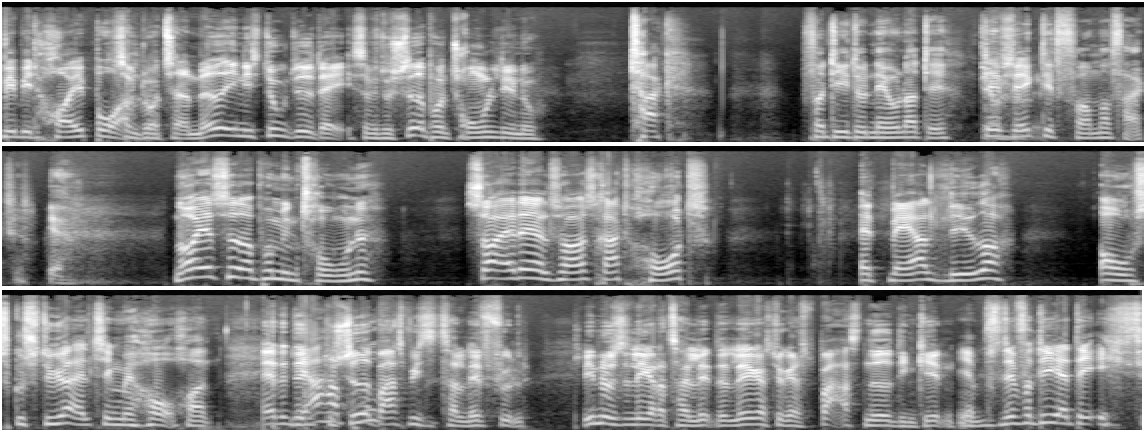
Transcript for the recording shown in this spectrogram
ved mit højbord, som du har taget med ind i studiet i dag, så hvis du sidder på en trone lige nu. tak, fordi du nævner det. Det var er vigtigt for mig faktisk. Ja. Når jeg sidder på min trone, så er det altså også ret hårdt at være leder og skulle styre alting med hård hånd. Er det det? Jeg Du har sidder brug- bare og spiser toiletfyld. Lige nu så ligger der, toilet, der ligger et stykke spars ned i din kind. Jamen, det er fordi, at det,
